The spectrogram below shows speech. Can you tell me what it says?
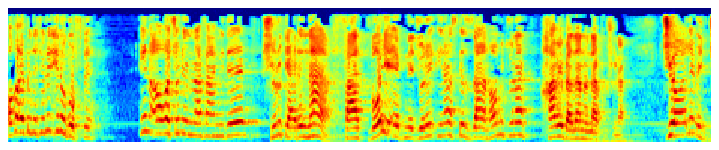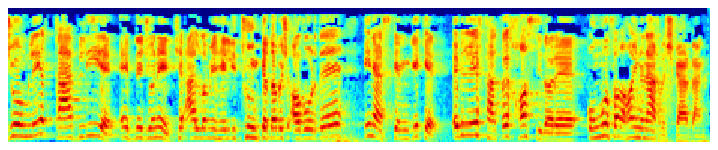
آقا ابن جرید اینو گفته. این آقا چون اینو نفهمیده شروع کرده نه فتوای ابن جرید این است که زنها می‌تونن همه بدن رو نپوشونن. جالب جمله قبلی ابن جنید که علامه هلی تون کتابش آورده این است که میگه که ابن جنید فتوای خاصی داره عموم فقها اینو نقدش کردن.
